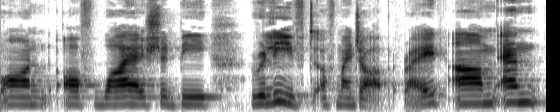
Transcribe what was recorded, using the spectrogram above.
on of why I should be relieved of my job, right? Um, and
